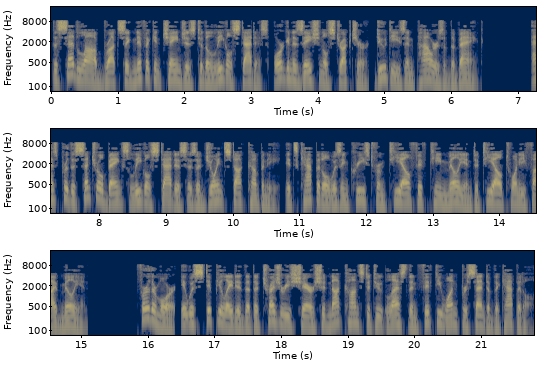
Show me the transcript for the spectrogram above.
The said law brought significant changes to the legal status, organizational structure, duties and powers of the bank. As per the central bank's legal status as a joint stock company, its capital was increased from TL 15 million to TL 25 million. Furthermore, it was stipulated that the Treasury's share should not constitute less than 51% of the capital.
